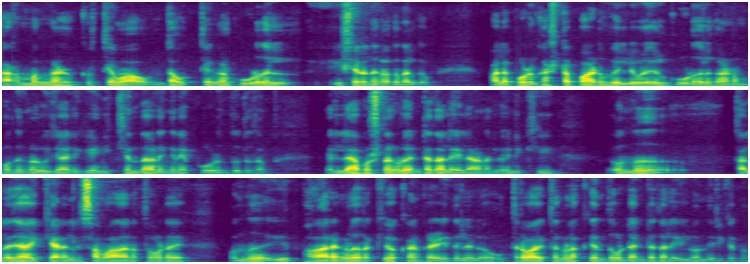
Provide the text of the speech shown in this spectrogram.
കർമ്മങ്ങൾ കൃത്യമാവും. ദൗത്യങ്ങൾ കൂടുതൽ ഈശ്വരൻ നിങ്ങൾക്ക് നൽകും. പലപ്പോഴും കഷ്ടപ്പാടും വെല്ലുവിളികളും കൂടുതൽ കാണുമ്പോൾ നിങ്ങൾ വിചാരിക്കുക എനിക്കെന്താണ് ഇങ്ങനെ എപ്പോഴും ദുരിതം? എല്ലാ പ്രശ്നങ്ങളും എന്റെ തലയിലാണല്ലോ. എനിക്ക് ഒന്ന് തലചായ്ക്കാൻ അല്ലെങ്കിൽ സമാധാനത്തോടെ ഒന്ന് ഈ ഭാരങ്ങൾ ഇറക്കി വെക്കാൻ കഴിയുന്നില്ലല്ലോ. ഉത്തരവാദിത്തങ്ങളൊക്കെ എന്തുകൊണ്ട് എന്റെ തലയിൽ വന്നിരിക്കുന്നു?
